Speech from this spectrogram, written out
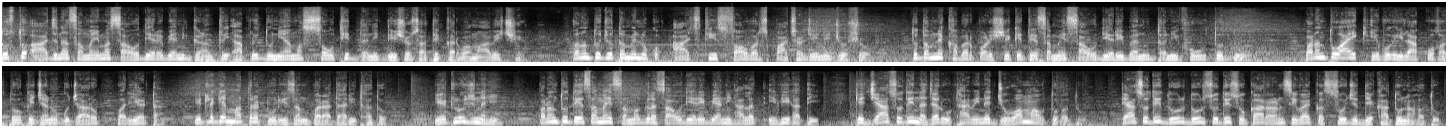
દોસ્તો, આજના સમયમાં સાઉદી અરેબિયાની ગણતરી આપણી દુનિયામાં સૌથી ધનિક દેશો સાથે કરવામાં આવે છે. પરંતુ જો તમે લોકો આજથી સો વર્ષ પાછળ જઈને જોશો, તો તમને ખબર પડશે કે તે સમયે સાઉદી અરેબિયાનું ધનિક હોવું તો દૂર. પરંતુ આ એક એવો ઇલાકો હતો કે જેનો ગુજારો પર્યટન એટલે કે માત્ર ટુરિઝમ પર આધારિત હતો. એટલું જ નહીં, પરંતુ તે સમયે સમગ્ર સાઉદી અરેબિયાની હાલત એવી હતી કે જ્યાં સુધી નજર ઉઠાવીને જોવામાં આવતું હતું, ત્યાં સુધી દૂર દૂર સુધી સૂકા રણ સિવાય કશું જ દેખાતું ન હતું.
